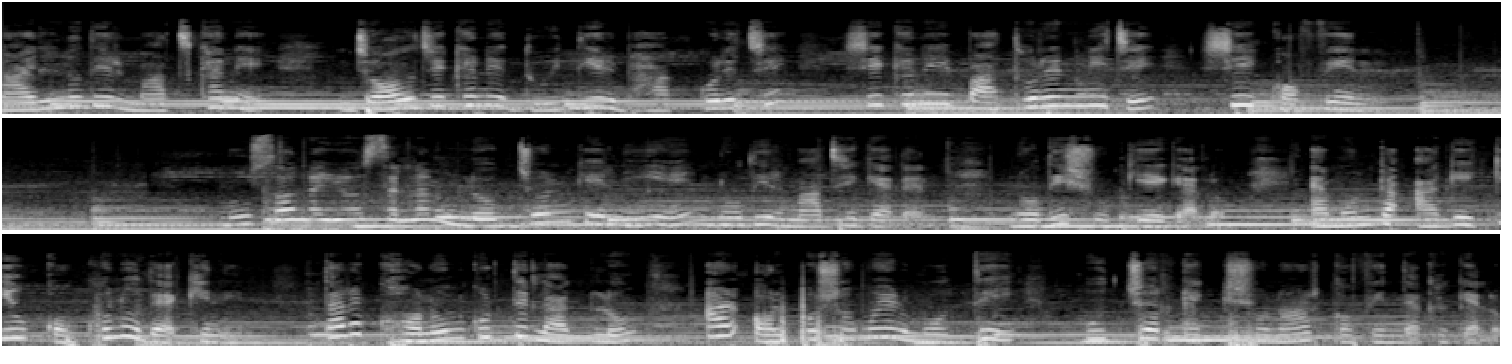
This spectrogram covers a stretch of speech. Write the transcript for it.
নাইল নদীর মাঝখানে জল যেখানে দুই তীর ভাগ করেছে সেখানে পাথরের নিচে সেই কফিন। মুসা আলাইসাল্লাম লোকজনকে নিয়ে নদীর মাঝে গেলেন, নদী শুকিয়ে গেল। এমনটা আগে কেউ কখনো দেখেনি। তারা খনন করতে লাগল আর অল্প সময়ের মধ্যেই উজ্জ্বল এক সোনার কফিন দেখা গেল।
